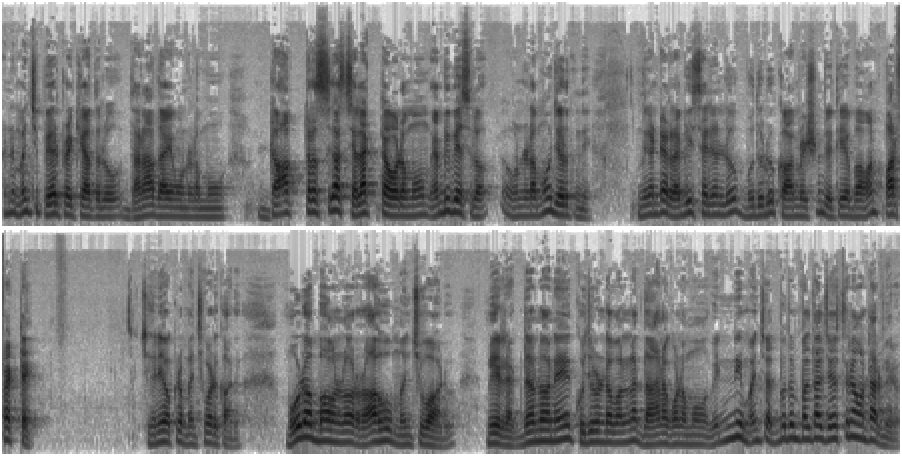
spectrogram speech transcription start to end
అంటే మంచి పేరు ప్రఖ్యాతులు ధనాదాయం ఉండడము డాక్టర్స్గా సెలెక్ట్ అవ్వడము ఎంబీబీఎస్లో ఉండడము జరుగుతుంది. ఎందుకంటే రవి శనిలు బుధుడు కాంబినేషన్ ద్వితీయ భావం పర్ఫెక్టే శని ఒక్కడు మంచివాడు కాదు. మూడో భావంలో రాహు మంచివాడు. మీరు లగ్నంలోనే కుజురుండడం వలన దానగుణము ఇవన్నీ మంచి అద్భుతం ఫలితాలు చేస్తూనే ఉంటారు మీరు.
